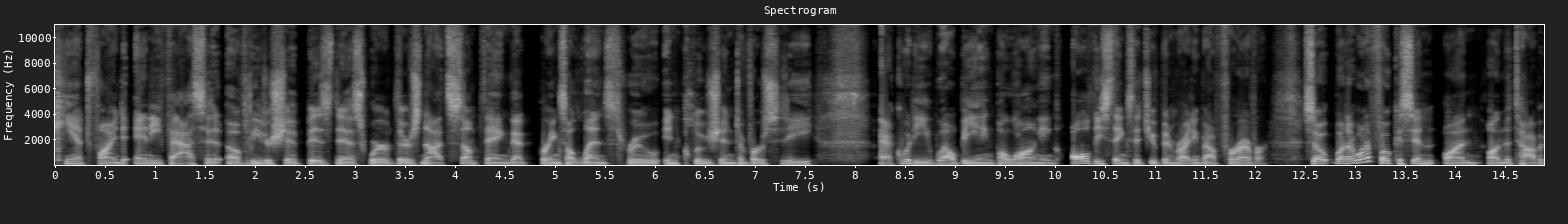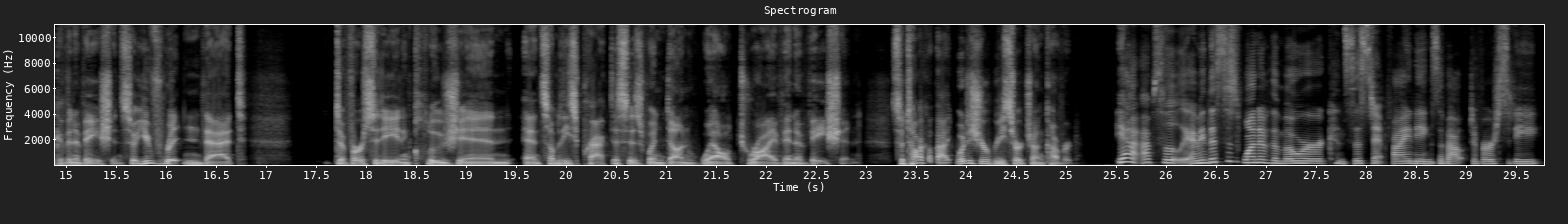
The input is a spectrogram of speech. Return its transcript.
can't find any facet of leadership business where there's not something that brings a lens through inclusion, diversity, equity, well-being, belonging, all these things that you've been writing about forever. So, but I want to focus in on on the topic of innovation. So you've written that diversity and inclusion and some of these practices when done well drive innovation. So talk about what your research uncovered? Yeah, absolutely. I mean, this is one of the more consistent findings about diversity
